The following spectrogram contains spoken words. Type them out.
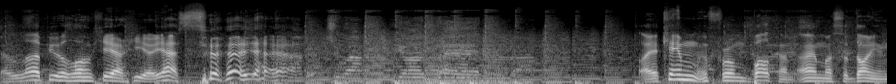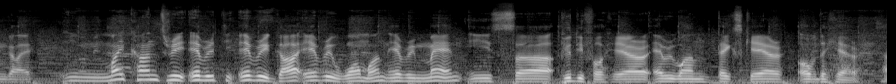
A lot of people long hair here. Yes. yeah, yeah. I came from Balkan. I'm a Macedonian guy. In my country, everything, every guy, every woman, every man is uh, beautiful hair. Everyone takes care of the hair. Uh,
